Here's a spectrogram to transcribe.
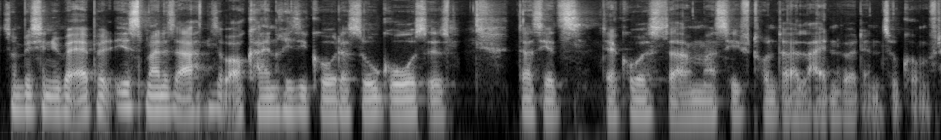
so ein bisschen über Apple, ist meines Erachtens aber auch kein Risiko, das so groß ist, dass jetzt der Kurs da massiv drunter leiden wird in Zukunft.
